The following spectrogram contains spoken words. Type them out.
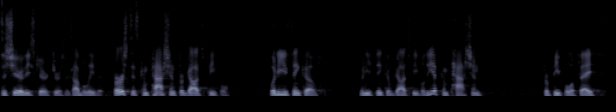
to share these characteristics. I believe it. First is compassion for God's people. What do you think of when you think of God's people? Do you have compassion for people of faith?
